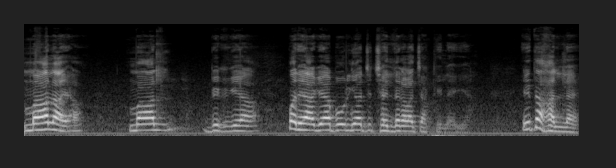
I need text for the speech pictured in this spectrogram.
ਮਾਲ ਆਇਆ ਮਾਲ ਵਿਕ ਗਿਆ ਭਰਿਆ ਗਿਆ ਬੋਰੀਆਂ 'ਚ ਛੇਲਰ ਵਾਲਾ ਚੱਕ ਕੇ ਲੈ ਗਿਆ। ਇਹ ਤਾਂ ਹੱਲ ਹੈ।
